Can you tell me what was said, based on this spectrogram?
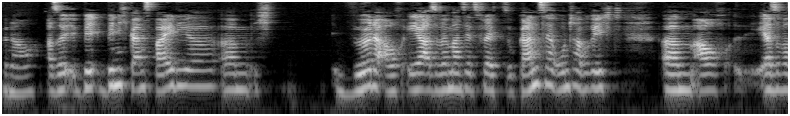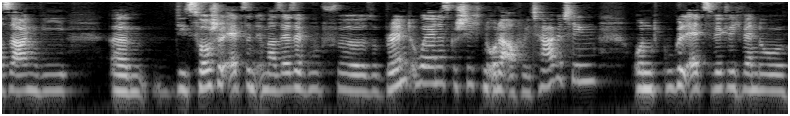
Genau. Also bin ich ganz bei dir. Ähm, ich würde auch eher, also wenn man es jetzt vielleicht so ganz herunterbricht, ähm, auch eher sowas sagen wie, ähm, die Social Ads sind immer sehr, sehr gut für so Brand Awareness Geschichten oder auch Retargeting und Google Ads wirklich, wenn du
